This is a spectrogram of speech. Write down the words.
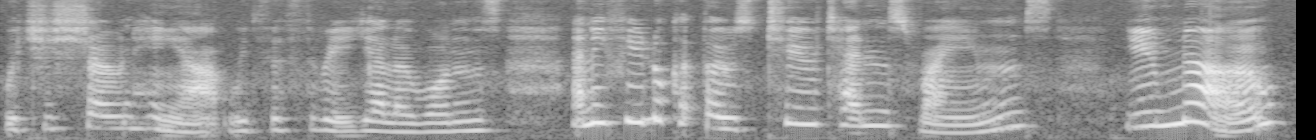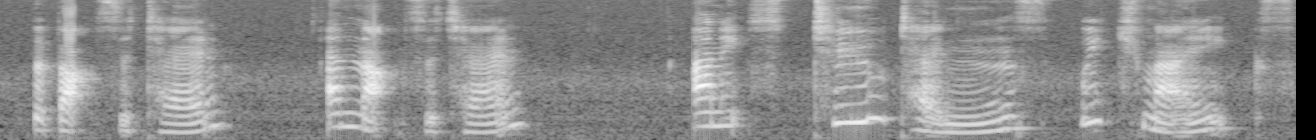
which is shown here with the three yellow ones. And if you look at those two tens frames, you know that that's a 10 and that's a 10. And it's two tens, which makes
